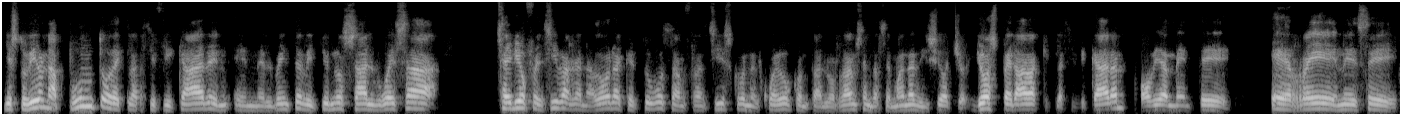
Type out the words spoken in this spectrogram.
y estuvieron a punto de clasificar en, en el 2021, salvo esa serie ofensiva ganadora que tuvo San Francisco en el juego contra los Rams en la semana 18. Yo esperaba que clasificaran, obviamente erré en ese,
